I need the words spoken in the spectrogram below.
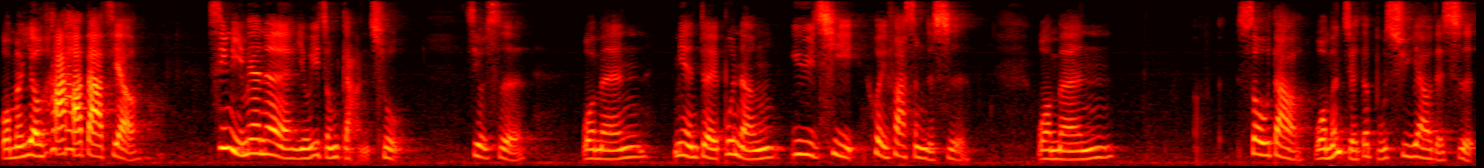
我们又哈哈大笑，心里面呢有一种感触，就是我们面对不能预期会发生的事，我们收到我们觉得不需要的事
